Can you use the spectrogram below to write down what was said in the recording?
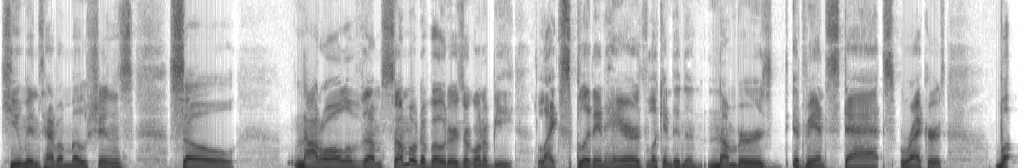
humans have emotions. So not all of them. Some of the voters are going to be like splitting hairs, looking at the numbers, advanced stats, records. But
